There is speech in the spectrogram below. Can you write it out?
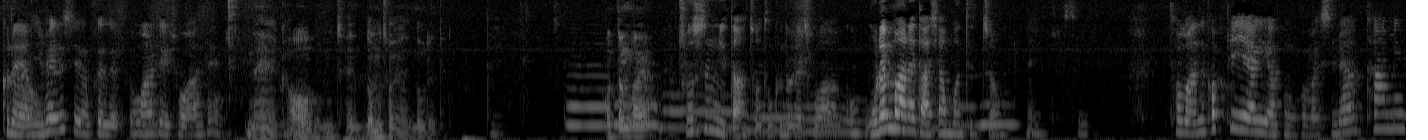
그래요. 아니 페리스가 그 영화를 되게 좋아하세요. 네, 그, 어, 너무 제 너무 좋아요 노래들이. 네. 어떤가요? 좋습니다. 저도 그 노래 좋아하고. 오랜만에 다시 한번 듣죠. 네. 좋습니다. 더 많은 커피 이야기가 궁금하시면 카밍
